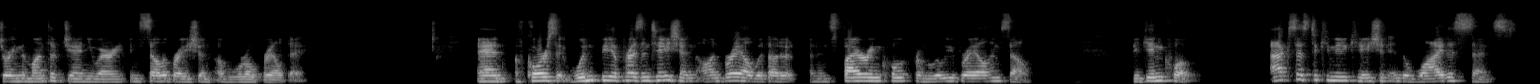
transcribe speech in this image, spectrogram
during the month of January in celebration of World Braille Day. And of course, it wouldn't be a presentation on Braille without a, an inspiring quote from Louis Braille himself. Begin quote, access to communication in the widest sense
